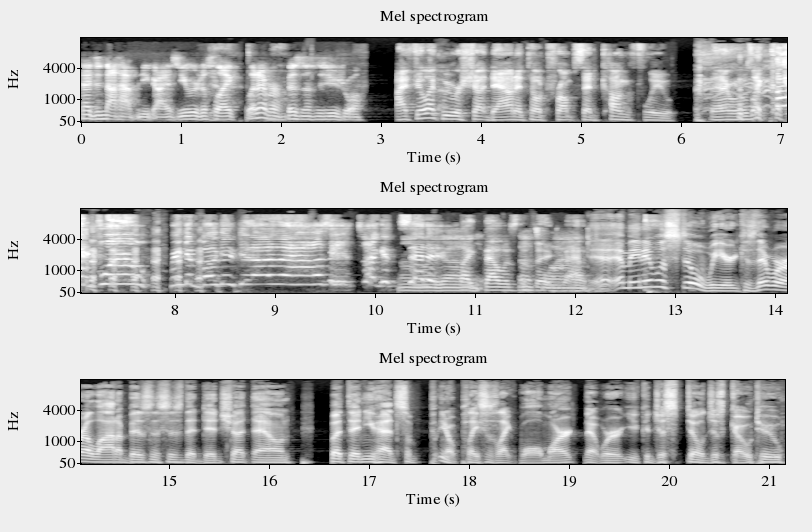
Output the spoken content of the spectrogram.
That did not happen to you guys. You were just Yeah. like whatever, business as usual. I feel like we were shut down until Trump said Kung flu. And everyone was like, Kung flu! We can fucking get out of the house! He fucking Oh said it! God. Like that was the That's thing wild. that happened. I I mean, it was still weird because there were a lot of businesses that did shut down, but then you had some, you know, places like Walmart that were you could just still just go to.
